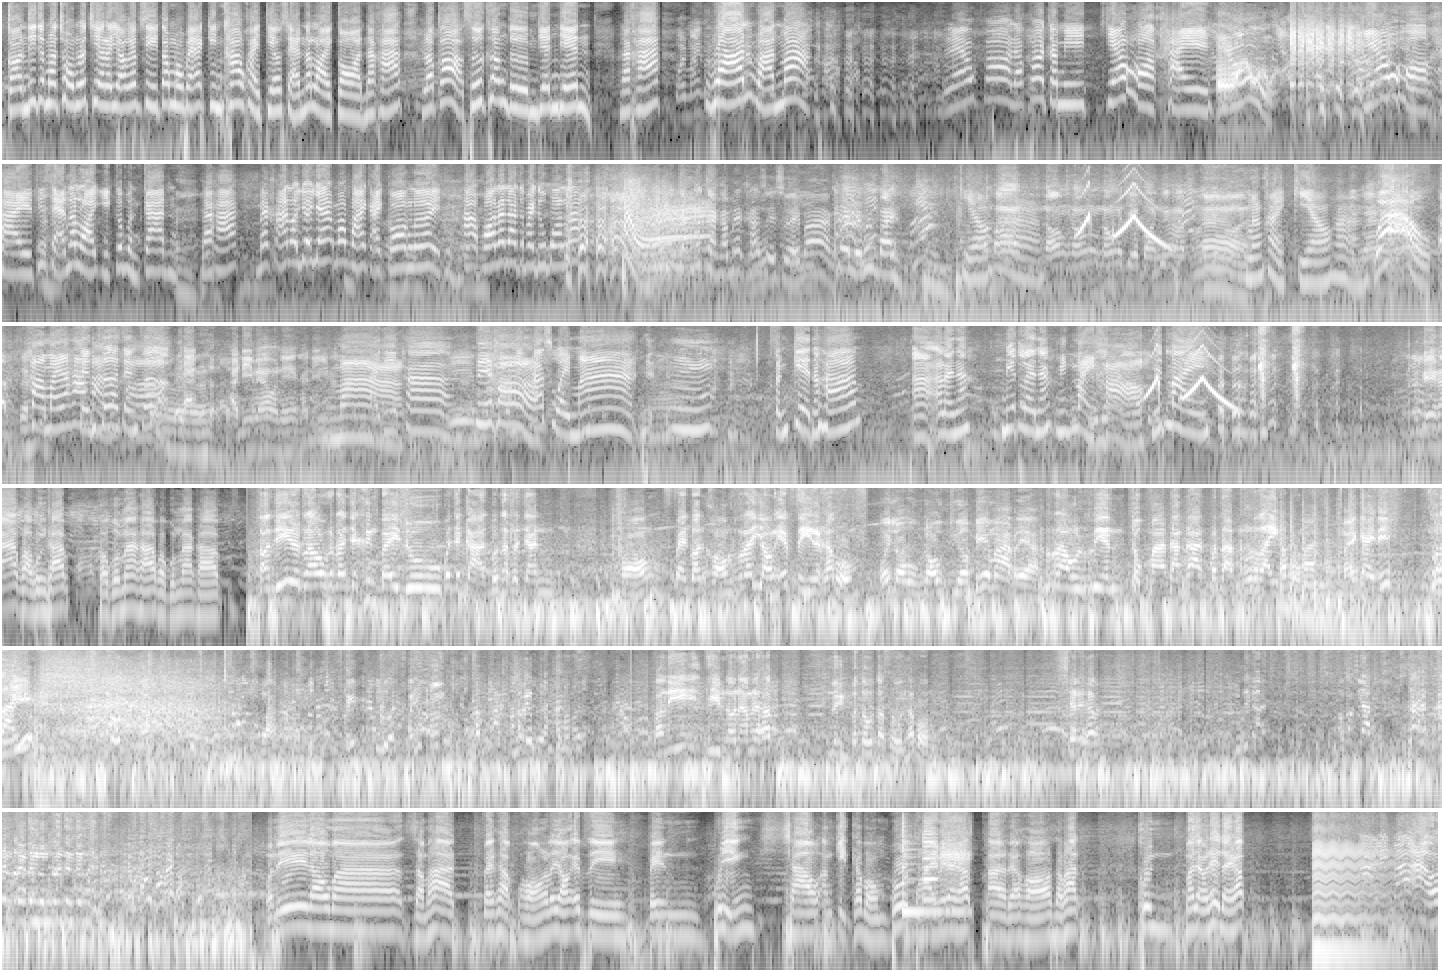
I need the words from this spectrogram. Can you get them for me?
ก่อนที่จะมาชมและเชียร์ระยอง FC ต้องมาแวะกินข้าวไข่เจียวแสนอร่อยก่อนนะคะ แล้วก็ซื้อเครื่องดื่มเย็นๆนะคะ หวานหวานมาก แล้วก็แล้วก็จะมีเจียวห่อไข่เจียวเจียวห่อไข่ที่แสนอร่อยอีกก็เหมือนกันนะคะ แม่ค้าเราเยอะแยะมากมายไก่กองเลยอะพอแล้วน่าจะไปดูบอลแล้วรู้จักกับแม่ค้าสวยๆบ้างเดี๋ยวอย่าเพิ่งไป เกี๊ยวบ้าค่ะนน้องน้องน้องมาเชียร์บอลนะครับเมืองไข่เกี๊ยวค่ะ ว้าวค่ะไหมนะคะเซนเซอร์เซนเซอร์ขายดีไหมวันนี้ขายดีดีมากขายดีค่ะดีค่ะค้าสวยมากอืมสังเกตนะคะ อ่าอะไรนะ มิดอะไรนะ มิดใหม่ขาว มิดใหม่ โอเคครับ ขอบคุณครับ ขอบคุณมากครับ ขอบคุณมากครับ ตอนนี้เรากำลังจะขึ้นไปดูบรรยากาศบนอัศจรรย์ ของแฟนบอลของระยอง FC นะครับผม โอ้ยเราเราเกือเป๊ะมากเลยอะเราเรียนจบมาทางด้านภาษาไทยครับผมหมายใกล้ดิไหลตอนนี้ทีมเรานำแล้วครับหนึ่งประตูต่อศูนย์ครับผม เชิญครับวันนี้เรามาสัมภาษณ์แฟนคลับของระยอง FC เป็น ผู้หญิงชาวอังกฤษครับผมพูดไทยไม่ได้ครับอ่าเดี๋ยวขอสัมภาษณ์คุณมาจากประเทศไหนครับอ้าว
